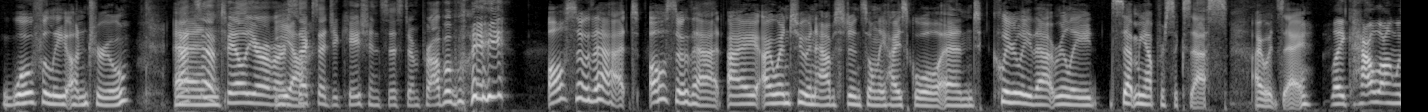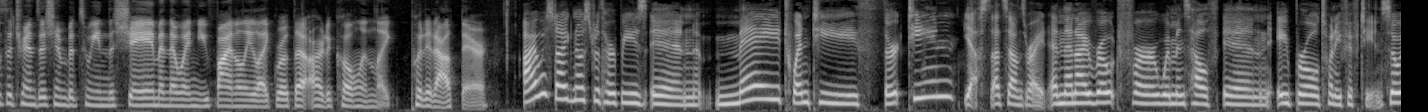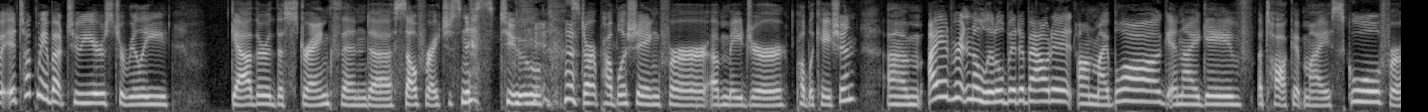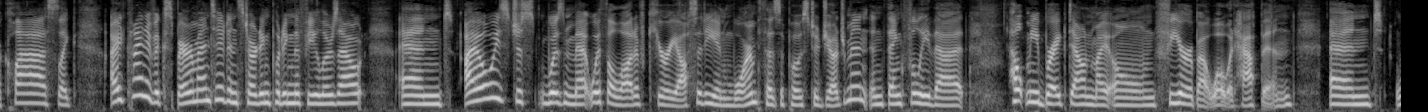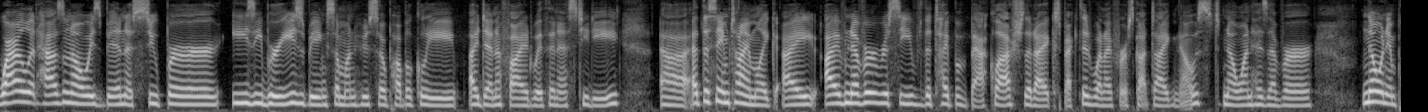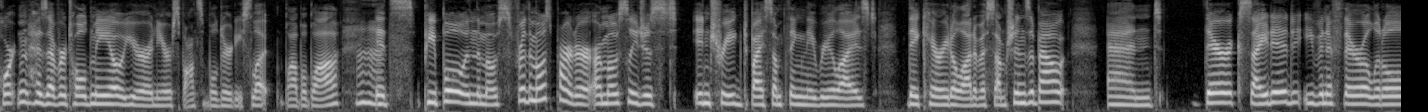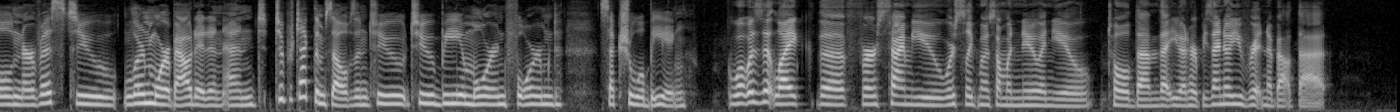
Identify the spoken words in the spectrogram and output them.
woefully untrue. That's a failure of our yeah. sex education system probably. also that, also that. I, I went to an abstinence only high school and clearly that really set me up for success, I would say. Like how long was the transition between the shame and then when you finally like wrote that article and like put it out there? I was diagnosed with herpes in May 2013. Yes, that sounds right. And then I wrote for Women's Health in April 2015. So it took me about two years to really gather the strength and uh, self righteousness to start publishing for a major publication. Um, I had written a little bit about it on my blog, and I gave a talk at my school for a class. Like, I'd kind of experimented in starting putting the feelers out, and I always just was met with a lot of curiosity and warmth as opposed to judgment. And thankfully, that helped me break down my own fear about what would happen. And while it hasn't always been a super easy breeze being someone who's so publicly identified with an STD, uh, at the same time, like I, I've never received the type of backlash that I expected when I first got diagnosed. No one has ever. No one important has ever told me, "Oh, you're an irresponsible, dirty slut." Blah blah blah. It's people in the most, for the most part, are, are mostly just intrigued by something they realized they carried a lot of assumptions about, and they're excited, even if they're a little nervous, to learn more about it and, and to protect themselves and to to be a more informed sexual being. what was it like the first time you were sleeping with someone new and you told them that you had herpes? I know you've written about that.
